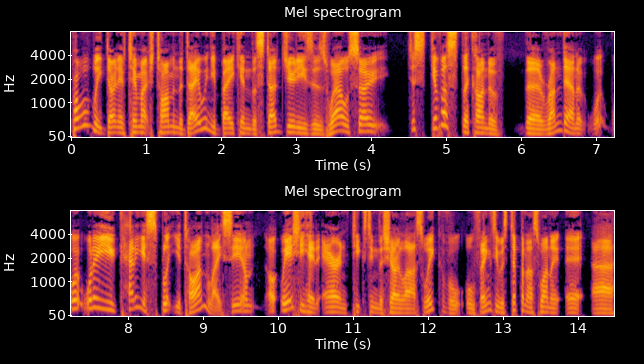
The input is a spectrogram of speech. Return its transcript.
probably don't have too much time in the day when you bake in the stud duties as well. So just give us the kind of the rundown. What, what, what are you? How do you split your time, Lacy? Um, oh, we actually had Aaron texting the show last week of all, all things. He was tipping us one at, uh,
